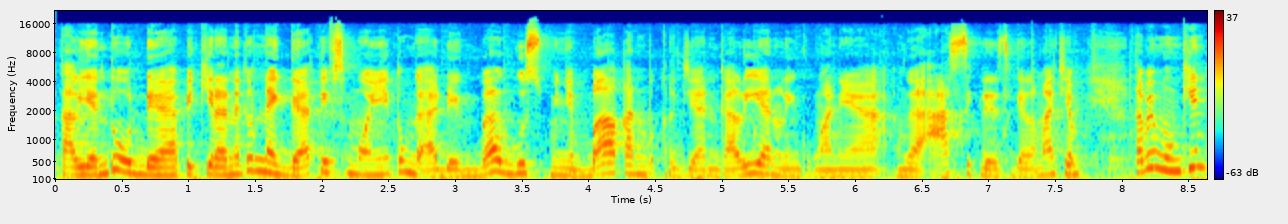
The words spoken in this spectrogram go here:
kalian tuh udah pikirannya tuh negatif semuanya itu nggak ada yang bagus menyebalkan pekerjaan kalian lingkungannya nggak asik dan segala macam. Tapi mungkin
